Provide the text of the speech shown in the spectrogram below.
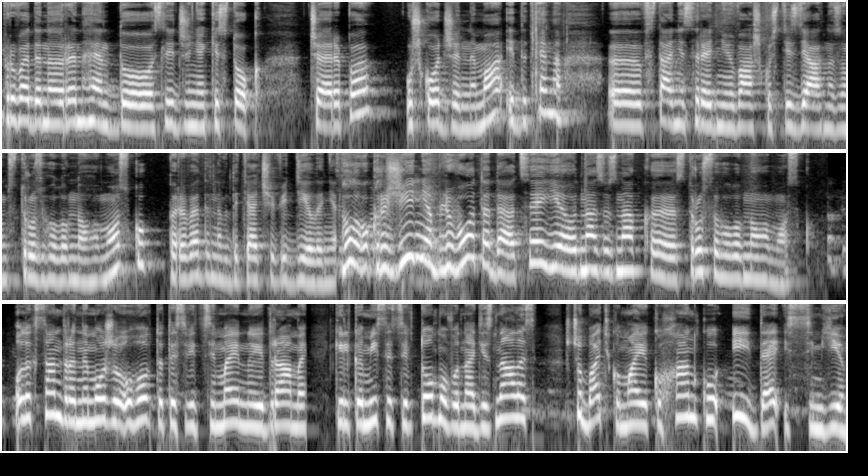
Проведено рентген дослідження кісток черепа, ушкоджень нема, і дитина е, в стані середньої важкості з діагнозом струс головного мозку переведена в дитяче відділення. Головокружіння, блювота, да, це є одна з ознак е, струсу головного мозку. Олександра не може оговтатись від сімейної драми. Кілька місяців тому вона дізналась, що батько має коханку і йде із сім'ї.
